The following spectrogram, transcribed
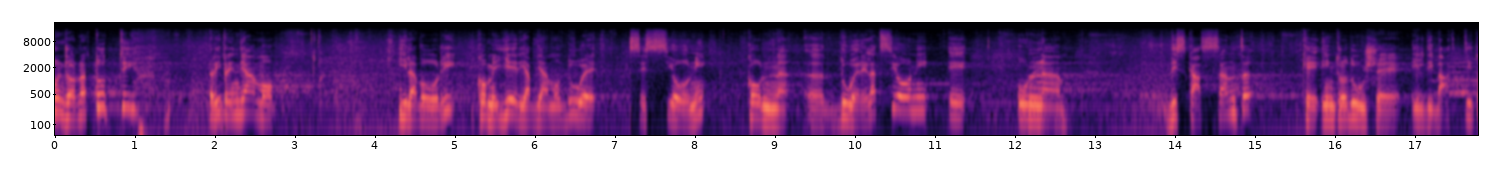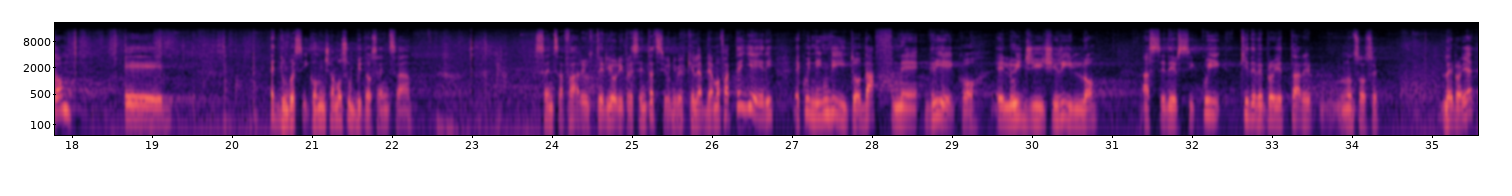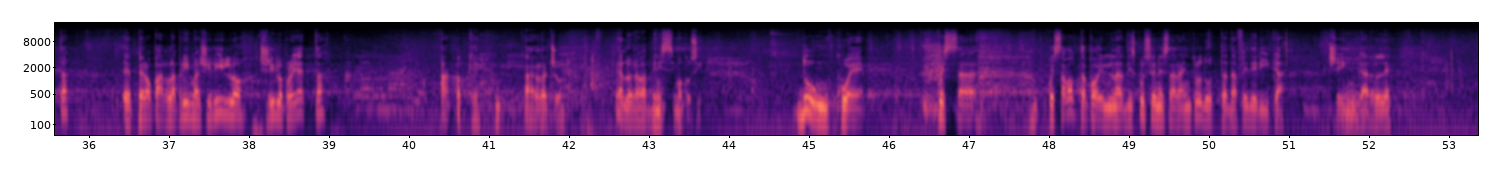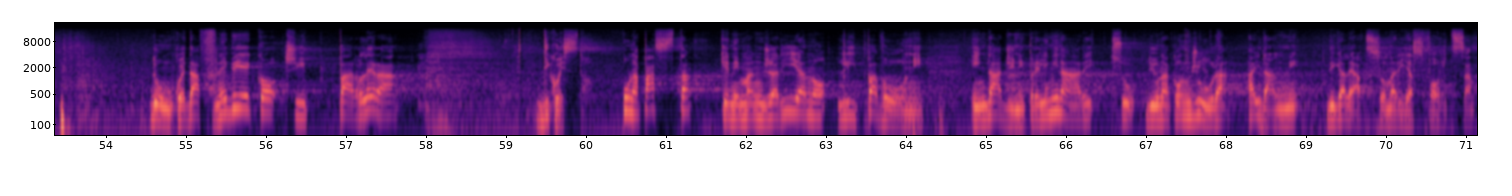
Buongiorno a tutti, riprendiamo i lavori. Come ieri abbiamo due sessioni con eh, due relazioni e un discussant che introduce il dibattito e, e dunque sì, cominciamo subito senza senza fare ulteriori presentazioni perché le abbiamo fatte ieri e quindi invito Daphne Grieco e Luigi Cirillo a sedersi qui. Chi deve proiettare? Non so se lei proietta, eh, però parla prima Cirillo. Cirillo proietta? Parlo prima io. Ah, ok, ha ragione. E allora va benissimo così. Dunque, questa, questa volta poi la discussione sarà introdotta da Federica Cengarle. Dunque, Daphne Grieco ci parlerà di questo, una pasta che ne mangiariano li pavoni, indagini preliminari su di una congiura ai danni di Galeazzo Maria Sforza.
